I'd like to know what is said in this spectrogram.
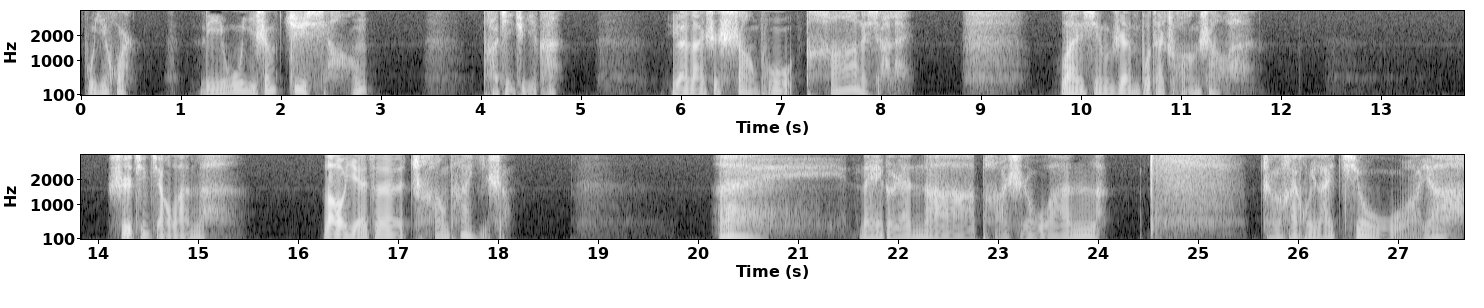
不一会儿，里屋一声巨响，他进去一看。原来是上铺塌了下来，万幸人不在床上啊。事情讲完了，老爷子长叹一声：“哎，那个人呐，怕是完了，这还回来救我呀？”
